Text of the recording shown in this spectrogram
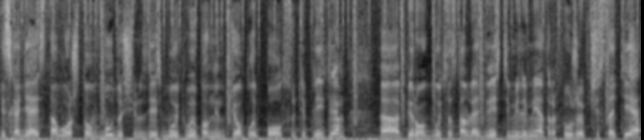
исходя из того, что в будущем здесь будет выполнен теплый пол с утеплителем. Э, пирог будет составлять 200 миллиметров и уже в чистоте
